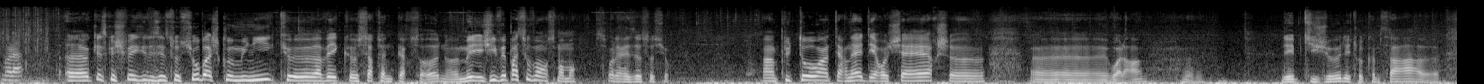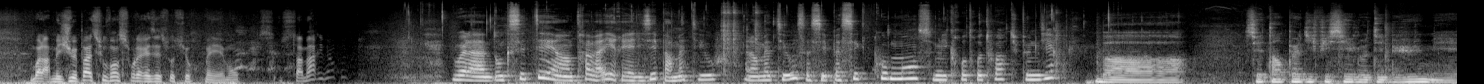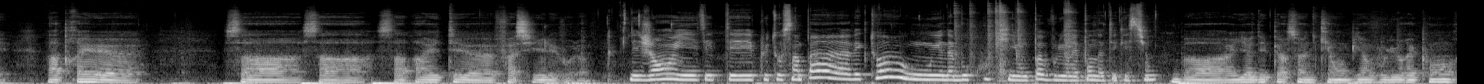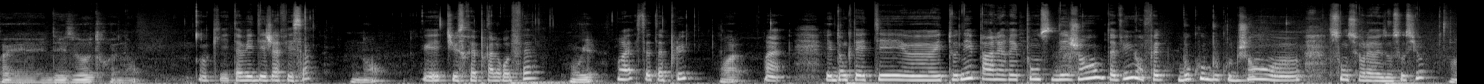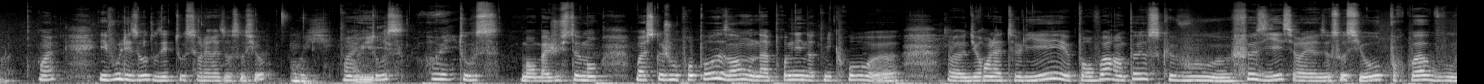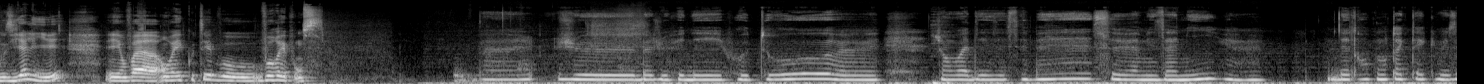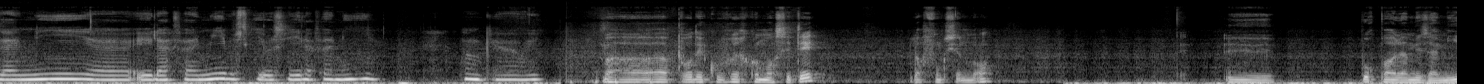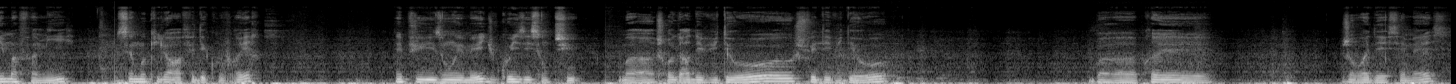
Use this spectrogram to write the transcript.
Voilà. Euh, Qu'est-ce que je fais avec les réseaux sociaux? Bah, Je communique euh, avec euh, certaines personnes, euh, mais j'y vais pas souvent en ce moment sur les réseaux sociaux. Hein, plutôt internet, des recherches, euh, euh, voilà, euh, des petits jeux, des trucs comme ça. euh, voilà, mais je vais pas souvent sur les réseaux sociaux. Mais bon, ça m'arrive. Voilà, donc c'était un travail réalisé par Mathéo. Alors Mathéo, ça s'est passé comment ce micro-trottoir, tu peux me dire? Bah, c'est un peu difficile au début, mais après, euh, ça, ça, ça a été euh, facile et voilà. Les gens, ils étaient plutôt sympas avec toi ou il y en a beaucoup qui n'ont pas voulu répondre à tes questions? Bah, il y a des personnes qui ont bien voulu répondre et des autres non. Ok, t'avais déjà fait ça? Non. Et tu serais prêt à le refaire Oui. Ouais, ça t'a plu? Ouais. Ouais. Et donc t'as été euh, étonné par les réponses des gens? T'as vu, en fait, beaucoup, beaucoup de gens euh, sont sur les réseaux sociaux. Ouais. Ouais. Et vous, les autres, vous êtes tous sur les réseaux sociaux? Oui. Ouais, Oui. tous? Oui. Tous. Bon, bah justement, moi ce que je vous propose, hein, on a promené notre micro euh, euh, durant l'atelier pour voir un peu ce que vous faisiez sur les réseaux sociaux, pourquoi vous y alliez, et on va, on va écouter vos, vos réponses. Bah, je, bah, je fais des photos, euh, j'envoie des SMS euh, à mes amis, euh, d'être en contact avec mes amis et la famille, parce qu'il y a aussi la famille. Donc oui. Bah, pour découvrir comment c'était, leur fonctionnement. Et pour parler à mes amis, ma famille. C'est moi qui leur a fait découvrir. Et puis ils ont aimé, du coup ils y sont dessus. Bah, je regarde des vidéos, je fais des vidéos. Bah, après, j'envoie des SMS.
